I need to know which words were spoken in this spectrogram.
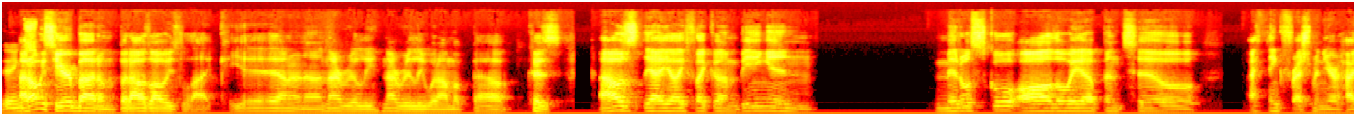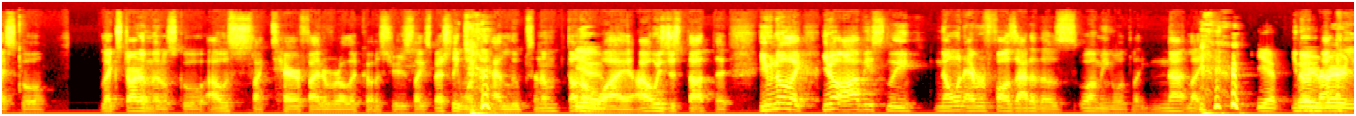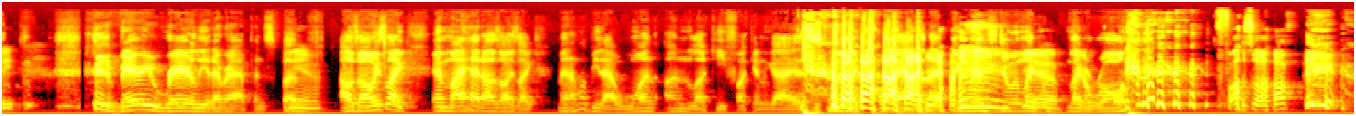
Things. I'd always hear about them, but I was always like, yeah, I don't know, not really, not really what I'm about. Cause I was, yeah, yeah, like like um being in middle school all the way up until I think freshman year of high school, like start of middle school, I was like terrified of roller coasters, like especially ones that had loops in them. Don't Yeah. know why. I always just thought that, even though like you know, obviously no one ever falls out of those. Well, I mean, well, like not like yeah, you know, very not- rarely. very rarely it ever happens, but. yeah. I was always like, in my head, I was always like, man, I'm gonna be that one unlucky fucking guy that's just gonna like fly out of that Yeah. thing when it's doing like Yeah. a, like a roll. Falls off.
